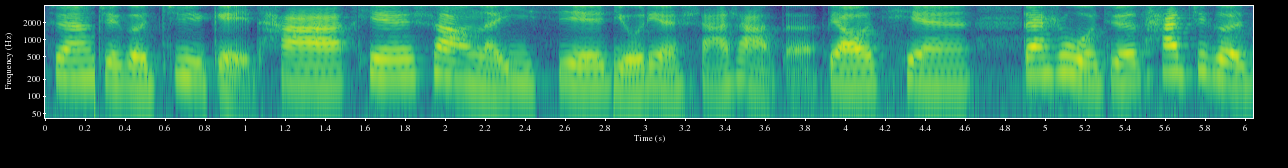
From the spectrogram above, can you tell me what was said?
虽然这个剧给他贴上了一些有点傻傻的标签，但是我觉得他这个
